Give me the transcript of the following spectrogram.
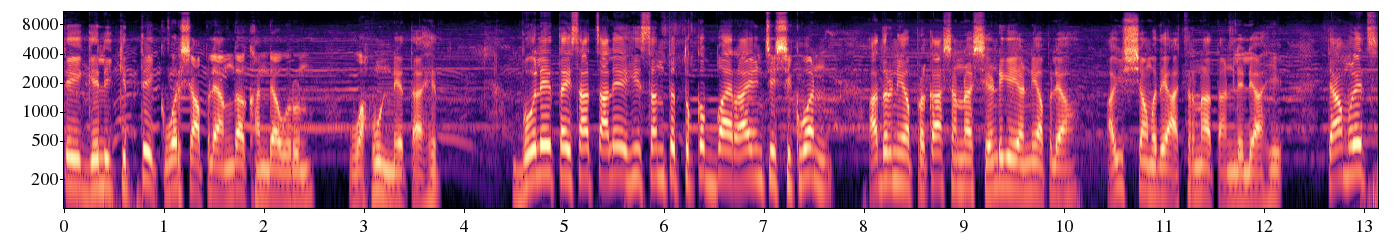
ते गेली कित्येक वर्ष आपल्या अंगाखांद्यावरून वाहून नेत आहेत. बोले तैसा चाले ही संत तुकब्बा रायांची शिकवण. आदरणीय प्रकाश शेंडगे यांनी आपल्या आयुष्यामध्ये आचरणात आणलेली आहे. त्यामुळेच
